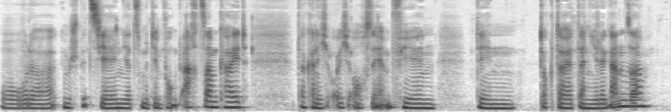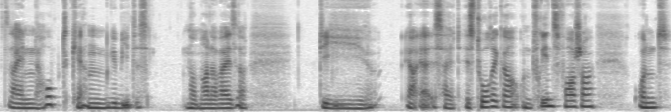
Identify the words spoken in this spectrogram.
oder im Speziellen jetzt mit dem Punkt Achtsamkeit. Da kann ich euch auch sehr empfehlen, den Dr. Daniele Ganser. Sein Hauptkerngebiet ist normalerweise die, ja, er ist halt Historiker und Friedensforscher und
